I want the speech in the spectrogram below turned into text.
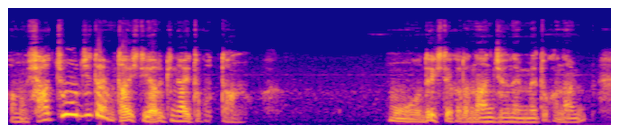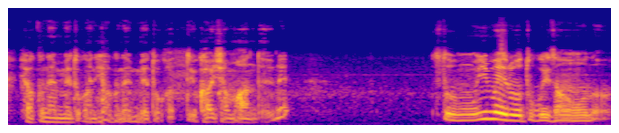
あの、社長自体も大してやる気ないとこってあんの。もうできてから何十年目とか何、100年目とか200年目とかっていう会社もあるんだよね。そう、今いるお得意さんを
